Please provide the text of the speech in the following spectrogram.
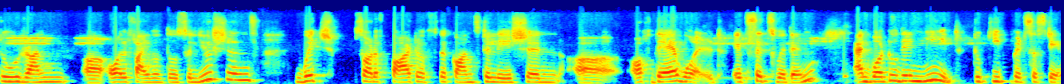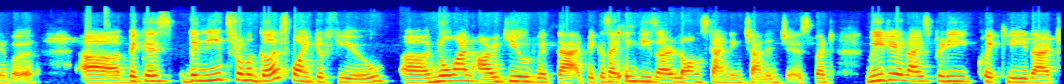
to run uh, all five of those solutions, which sort of part of the constellation uh, of their world it sits within, and what do they need to keep it sustainable. Uh, because the needs from a girl's point of view, uh, no one argued with that because I think these are long-standing challenges. But we realized pretty quickly that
